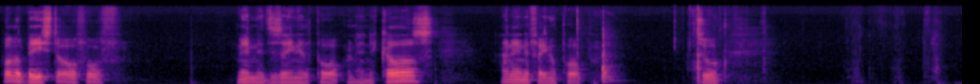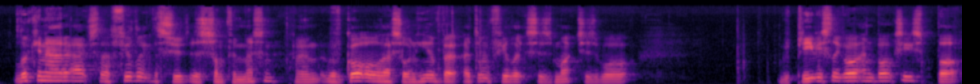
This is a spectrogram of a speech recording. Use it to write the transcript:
what they're based it off of, then the design of the pop, and then the colours, and then the final pop. So looking at it actually I feel like there's, is something missing. Um, we've got all this on here but I don't feel it's as much as what we previously got in boxes but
